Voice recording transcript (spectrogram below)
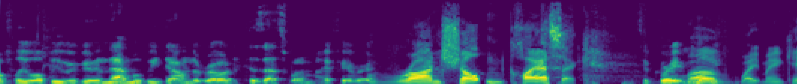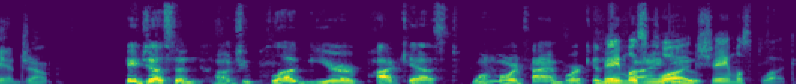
Hopefully, we'll be reviewing that movie down the road because that's one of my favorite. Ron Shelton classic. It's a great Love movie. White Man Can't Jump. Hey, Justin, why don't you plug your podcast one more time? Where can Shameless they find plug. you? Shameless plug.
